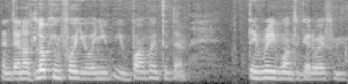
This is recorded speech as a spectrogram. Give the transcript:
and they're not looking for you and you, you bump into them, they really want to get away from you.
